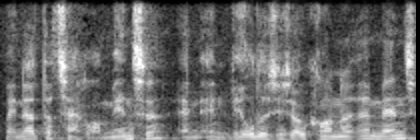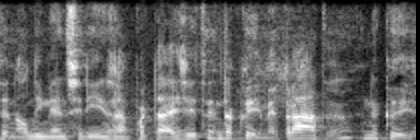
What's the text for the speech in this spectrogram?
Maar nou, dat zijn gewoon mensen. En, en Wilders is ook gewoon een mens. En al die mensen die in zijn partij zitten. En daar kun je mee praten. En dan kun je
